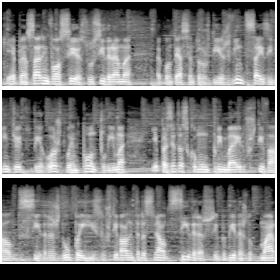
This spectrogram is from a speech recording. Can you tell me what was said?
que é pensar em vocês. O Cidrama acontece entre os dias 26 e 28 de agosto em Ponte Lima e apresenta-se como um primeiro festival de cidras do país. O Festival Internacional de Cidras e Bebidas do Comar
